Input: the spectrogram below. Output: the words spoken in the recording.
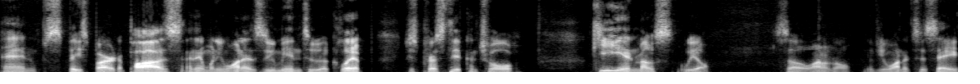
and spacebar to pause and then when you want to zoom into a clip just press the control key and mouse wheel. So I don't know if you wanted to say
